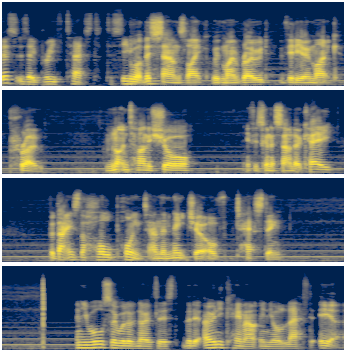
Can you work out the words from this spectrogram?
This is a brief test to see what this sounds like with my Rode VideoMic Pro. I'm not entirely sure if it's going to sound okay, but that is the whole point and the nature of testing. And you also will have noticed that it only came out in your left ear.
